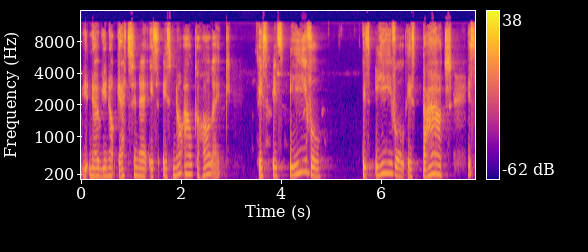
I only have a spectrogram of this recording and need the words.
you, no, you're not getting it. It's, it's not alcoholic. It's, it's evil is evil, is bad. It's,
